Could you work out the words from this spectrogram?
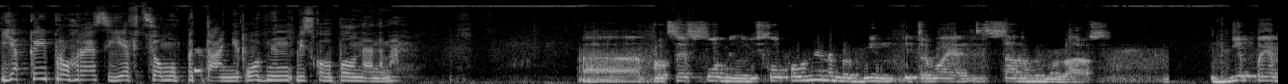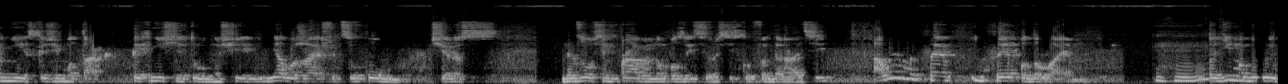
Який прогрес є в цьому питанні? Обмін військовополоненими? Е, Процес обміну військовополоненими він і триває станом на зараз. Є певні, скажімо так, технічні труднощі. Я вважаю, що цілком через не зовсім правильну позицію Російської Федерації, але ми це і це подолаємо. Тоді ми були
